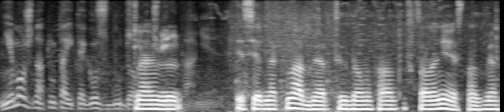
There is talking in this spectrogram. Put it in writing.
Nie można tutaj tego zbudować, Myślałem, że-. Jest jednak nadmiar tych domów, ale to wcale nie jest nadmiar.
